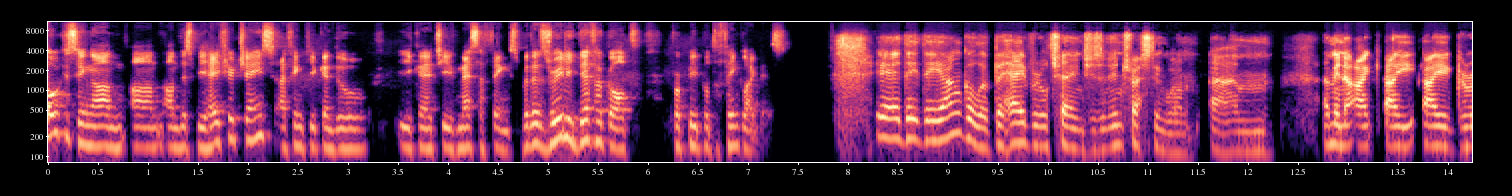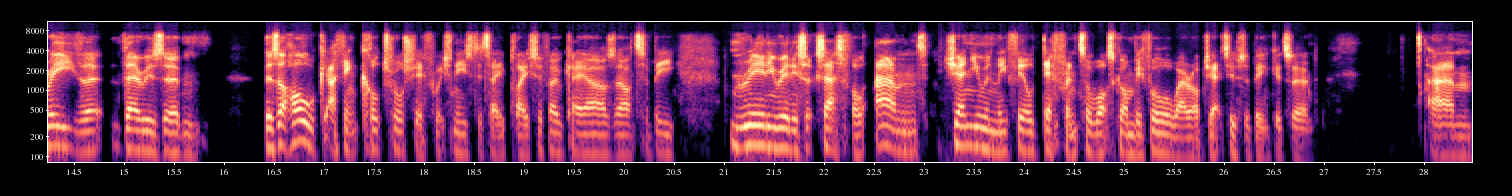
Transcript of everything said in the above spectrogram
focusing on, on on this behavior change i think you can do you can achieve massive things. But it's really difficult for people to think like this yeah, the, the angle of behavioural change is an interesting one. Um, I mean, I, I I agree that there is um, there's a whole I think cultural shift which needs to take place if OKRs are to be really really successful and genuinely feel different to what's gone before where objectives have been concerned. Um,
